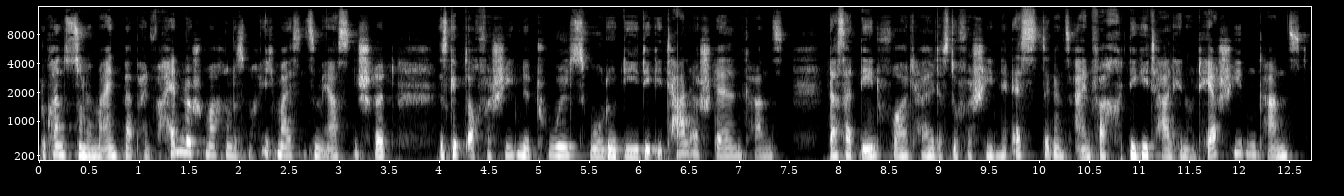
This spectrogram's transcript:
Du kannst so eine Mindmap einfach händisch machen, das mache ich meistens im ersten Schritt. Es gibt auch verschiedene Tools, wo du die digital erstellen kannst. Das hat den Vorteil, dass du verschiedene Äste ganz einfach digital hin und her schieben kannst.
